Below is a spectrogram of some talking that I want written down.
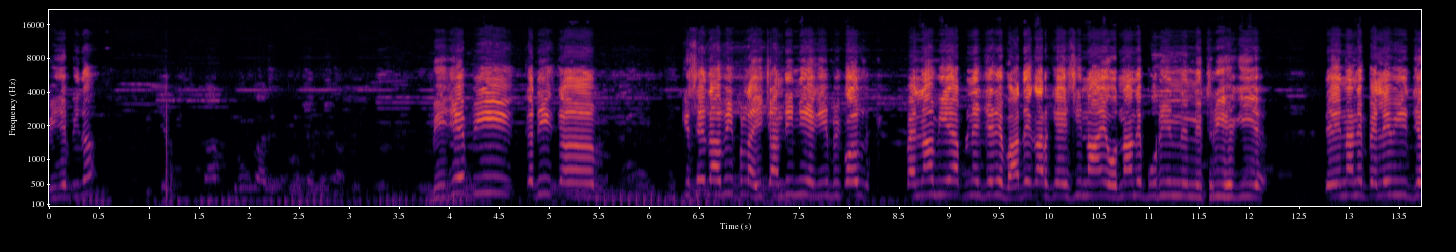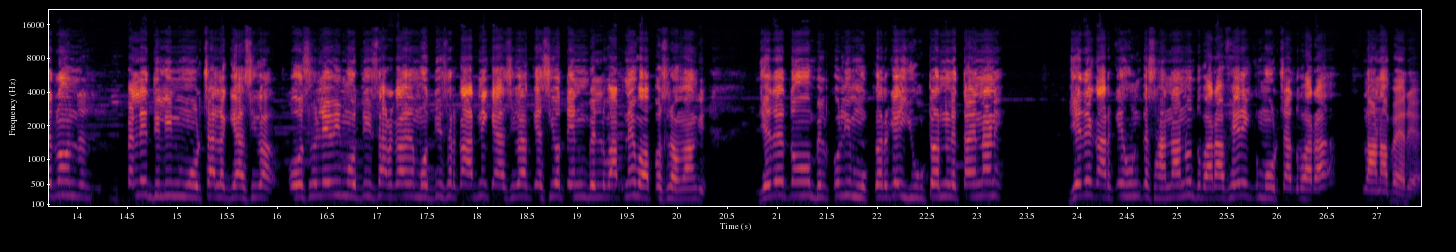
ਬੀਜੇਪੀ ਦਾ? ਬੀਜੇਪੀ ਕਦੀ ਕਿਸੇ ਦਾ ਵੀ ਭਲਾਈ ਚਾਹੁੰਦੀ ਨਹੀਂ ਹੈਗੀ ਬਿਕੋਜ਼ ਪਹਿਲਾਂ ਵੀ ਇਹ ਆਪਣੇ ਜਿਹੜੇ ਵਾਅਦੇ ਕਰਕੇ ਆਏ ਸੀ, ਨਾ ਇਹ ਉਹਨਾਂ ਦੇ ਪੂਰੀ ਨਿਥਰੀ ਹੈਗੀ ਹੈ। ਤੇ ਇਹਨਾਂ ਨੇ ਪਹਿਲੇ ਵੀ ਜਦੋਂ ਪਹਿਲੇ ਦਿੱਲੀ ਨੂੰ ਮੋਰਚਾ ਲੱਗਿਆ ਸੀਗਾ, ਉਸ ਵੇਲੇ ਵੀ ਮੋਦੀ ਸਰਕਾਰ ਮੋਦੀ ਸਰਕਾਰ ਨੇ ਕਿਹਾ ਸੀਗਾ ਕਿ ਅਸੀਂ ਉਹ ਤਿੰਨ ਬਿੱਲ ਆਪਣੇ ਵਾਪਸ ਲਵਾਂਗੇ। ਜਿਹਦੇ ਤੋਂ ਬਿਲਕੁਲ ਹੀ ਮੁੱਕਰ ਕੇ ਯੂ ਟਰਨ ਲਿੱਤਾ ਇਹਨਾਂ ਨੇ, ਜਿਹਦੇ ਕਰਕੇ ਹੁਣ ਕਿਸਾਨਾਂ ਨੂੰ ਦੁਬਾਰਾ ਫੇਰ ਇੱਕ ਮੋਰਚਾ ਦੁਬਾਰਾ ਲਾਣਾ ਪੈ ਰਿਹਾ।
